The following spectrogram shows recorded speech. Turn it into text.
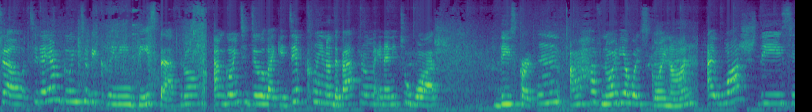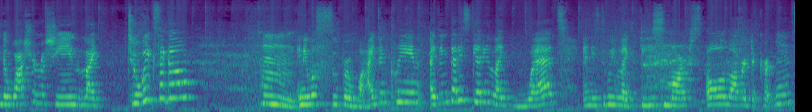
so today I'm going to be cleaning this bathroom. I'm going to do like a deep clean on the bathroom and I need to wash this curtain i have no idea what's going on. I washed this in the washer machine like two weeks ago. Hmm and it was super white and clean. I think that is getting like wet and it's doing like these marks all over the curtains.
